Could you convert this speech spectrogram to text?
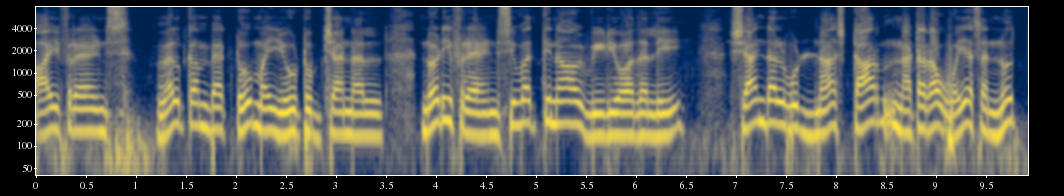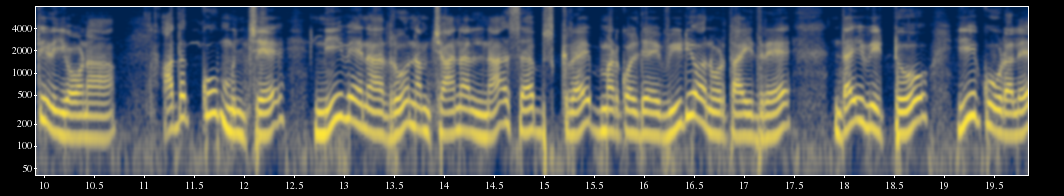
Hi friends welcome back to my YouTube channel ನೋಡಿ ಫ್ರೆಂಡ್ಸ್ ಇವತ್ತಿನ ವಿಡಿಯೋದಲ್ಲಿ ಸ್ಯಾಂಡಲ್ವುಡ್ನ ಸ್ಟಾರ್ ನಟರ ವಯಸ್ಸನ್ನು ತಿಳಿಯೋಣ. ಅದಕ್ಕೂ ಮುಂಚೆ ನೀವೇನಾದರೂ ನಮ್ಮ ಚಾನಲ್ನ ಸಬ್ಸ್ಕ್ರೈಬ್ ಮಾಡ್ಕೊಳ್ದೆ ವಿಡಿಯೋ ನೋಡ್ತಾ ಇದ್ದರೆ ದಯವಿಟ್ಟು ಈ ಕೂಡಲೇ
